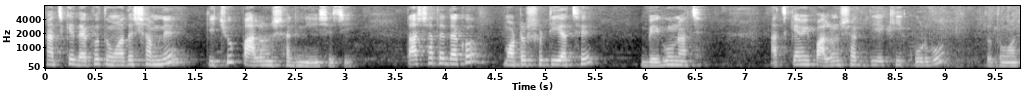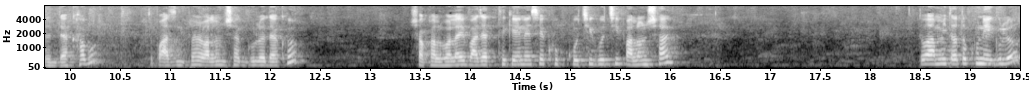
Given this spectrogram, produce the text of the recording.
আজকে দেখো তোমাদের সামনে কিছু পালং শাক নিয়ে এসেছি। তার সাথে দেখো মটরশুঁটি আছে, বেগুন আছে। আজকে আমি পালং শাক দিয়ে কি করব তো তোমাদের দেখাবো। তো পাঁচ- পালং শাকগুলো দেখো, সকালবেলায় বাজার থেকে এনেছে খুব কচি কচি পালং শাক। তো আমি ততক্ষণ এগুলো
